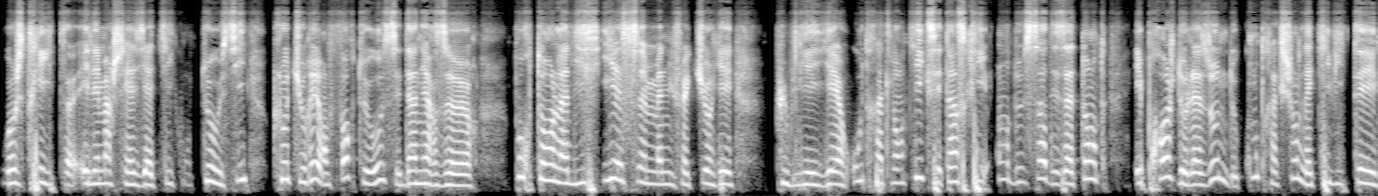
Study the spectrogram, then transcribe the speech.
Wall Street et les marchés asiatiques ont eux aussi clôturé en forte hausse ces dernières heures. Pourtant, l'indice ISM manufacturier publié hier outre-Atlantique s'est inscrit en deçà des attentes et proche de la zone de contraction de l'activité.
